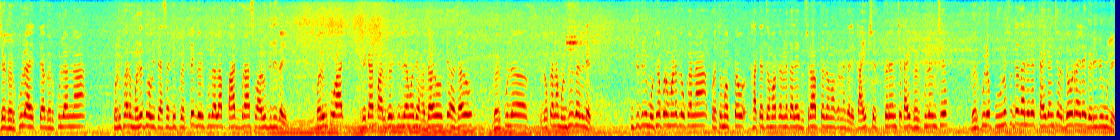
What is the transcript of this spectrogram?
जे घरकुलं आहेत त्या घरकुलांना थोडीफार मदत व्हावी त्यासाठी प्रत्येक घरकुलाला पाच ब्रास वाळू दिली जाईल. परंतु आज जे काय पालघर जिल्ह्यामध्ये हजारो ते हजारो घरकुलं लोकांना मंजूर झालेले आहेत. कितीतरी मोठ्या प्रमाणात लोकांना प्रथम हप्ता खात्यात जमा करण्यात आला आहे दुसरा हप्ता जमा करण्यात आले काही शेतकऱ्यांचे काही घरकुलांचे घरकुलं पूर्णसुद्धा झालेले आहेत. काही काहींचे अर्धवट राहिले गरिबी मुले.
